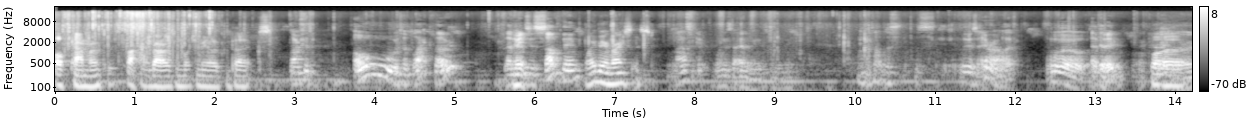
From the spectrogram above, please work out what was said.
off camera because it's fucking embarrassing watching me open packs. Oh, it's a black though. That Yeah. means it's something. Why are you being racist? That's a good. When is the enemy? What's up? This, this, look at this error on. Whoa, epic. What, uh,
